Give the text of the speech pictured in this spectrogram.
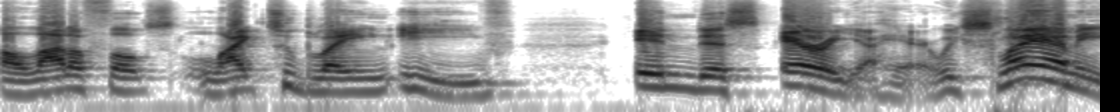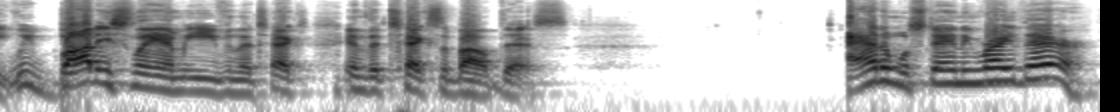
A lot of folks like to blame Eve in this area here. We slam Eve, we body slam Eve in the text in the text about this. Adam was standing right there.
